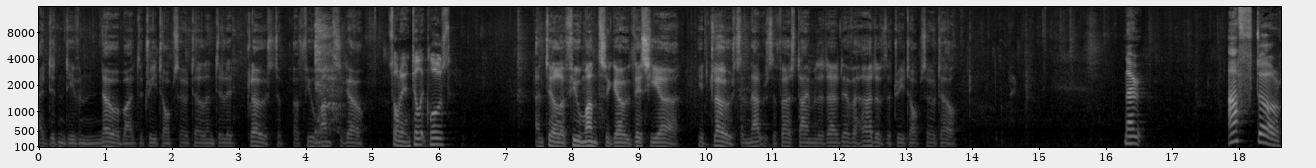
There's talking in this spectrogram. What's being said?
I didn't even know about the Treetops Hotel until it closed a, a few months ago. Sorry, until it closed? Until a few months ago this year, it closed, and that was the first time that I'd ever heard of the Treetops Hotel. Now, after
